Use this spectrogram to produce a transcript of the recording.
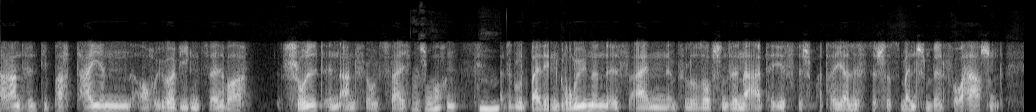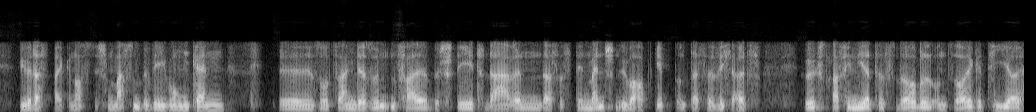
daran sind die Parteien auch überwiegend selber schuld in Anführungszeichen Warum? gesprochen. Mhm. Also gut, bei den Grünen ist ein im philosophischen Sinne atheistisch-materialistisches Menschenbild vorherrschend, wie wir das bei gnostischen Massenbewegungen kennen. Äh, sozusagen der Sündenfall besteht darin, dass es den Menschen überhaupt gibt und dass er sich als höchst raffiniertes Wirbel- und Säugetier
